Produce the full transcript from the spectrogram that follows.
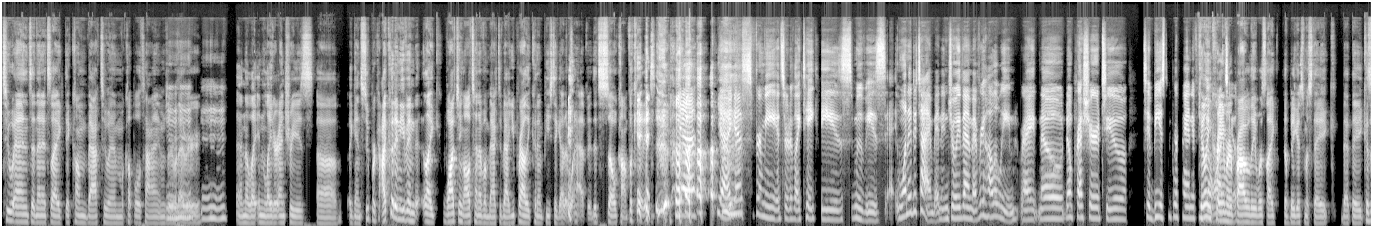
two ends and then it's like they come back to him a couple of times or mhm, whatever. mhm. And the in later entries, uh, again, super. I couldn't even like watching all ten of them back to back. You probably couldn't piece together what happened. It's so complicated. Yeah. yeah, I guess for me, it's sort of like take these movies eh, one at a time and enjoy them every Halloween, right? No, no pressure to to be a super fan if Killing Kramer probably was like the biggest mistake that they because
